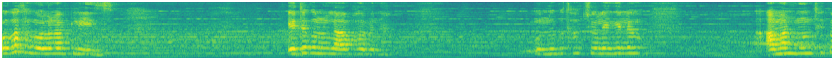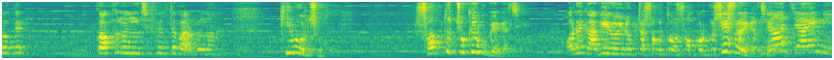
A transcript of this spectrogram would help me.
ও কথা বলো না প্লিজ। এতে কোনো লাভ হবে না। অন্য কোথাও চলে গেলেও আমার মন থেকে ওকে কখনো মুছে ফেলতে পারব না। কি বলছো তুমি? সব তো চোখে বুকে গেছে। অনেক আগেই ওই লোকটার সঙ্গে তোমার সম্পর্ক শেষ হয়ে গেছে। না যায়নি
